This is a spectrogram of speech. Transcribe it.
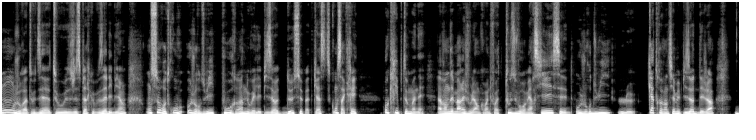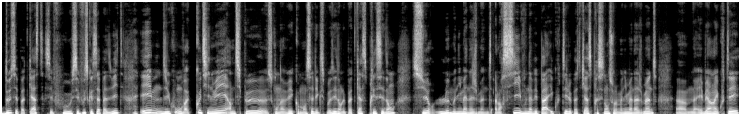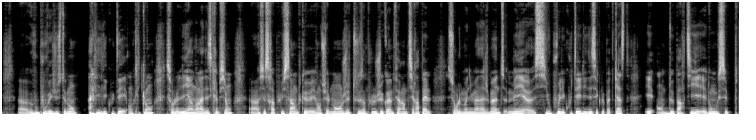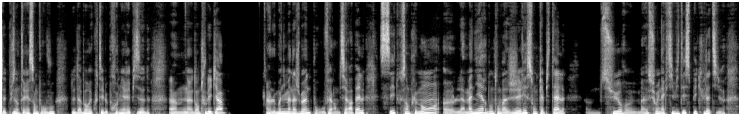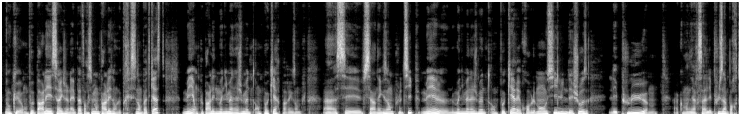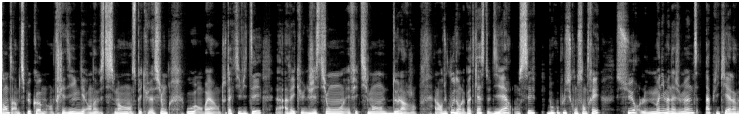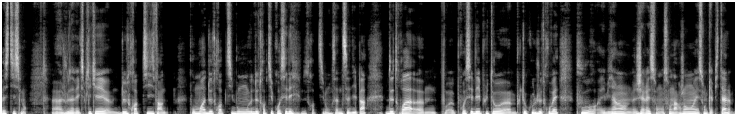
Bonjour à toutes et à tous, j'espère que vous allez bien. On se retrouve aujourd'hui pour un nouvel épisode de ce podcast consacré aux crypto-monnaies. Avant de démarrer, je voulais encore une fois tous vous remercier. C'est aujourd'hui le 80e épisode déjà de ces podcasts. C'est fou, c'est fou ce que ça passe vite. Et du coup, on va continuer un petit peu ce qu'on avait commencé d'exposer dans le podcast précédent sur le money management. Alors si vous n'avez pas écouté le podcast précédent sur le money management, euh, eh bien écoutez, euh, vous pouvez justement allez l'écouter en cliquant sur le lien dans la description. Euh, ce sera plus simple que éventuellement je tout simple, je vais quand même faire un petit rappel sur le money management, mais euh, si vous pouvez l'écouter, l'idée c'est que le podcast est en deux parties et donc c'est peut-être plus intéressant pour vous de d'abord écouter le premier épisode. Euh, dans tous les cas, le money management, pour vous faire un petit rappel, c'est tout simplement la manière dont on va gérer son capital sur euh, bah, sur une activité spéculative. Donc euh, on peut parler, c'est vrai que je n'avais pas forcément parlé dans le précédent podcast, mais on peut parler de money management en poker par exemple. Euh, c'est c'est un exemple type, mais le money management en poker est probablement aussi l'une des choses les plus euh, comment dire ça les plus importantes un petit peu comme en trading en investissement en spéculation ou en en toute activité euh, avec une gestion effectivement de l'argent. Alors du coup dans le podcast d'hier on s'est beaucoup plus concentré sur le money management appliqué à l'investissement. Euh, je vous avais expliqué deux trois petits enfin pour moi deux trois petits bons deux trois petits procédés deux trois petits bons ça ne se dit pas deux trois euh, procédés plutôt euh, plutôt cool je trouvais pour eh bien gérer son son argent et son capital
